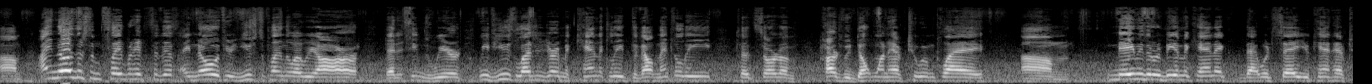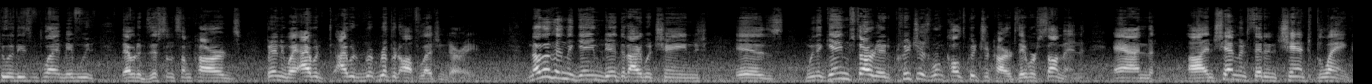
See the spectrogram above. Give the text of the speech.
Um, I know there's some flavor hits to this. I know if you're used to playing the way we are, that it seems weird. We've used legendary mechanically, developmentally to sort of cards we don't want to have two in play. Um, maybe there would be a mechanic that would say you can't have two of these in play. Maybe we, that would exist on some cards. But anyway, I would I would rip it off legendary. Another thing the game did that I would change is when the game started, creatures weren't called creature cards; they were summon, and uh, enchantments said enchant blank,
